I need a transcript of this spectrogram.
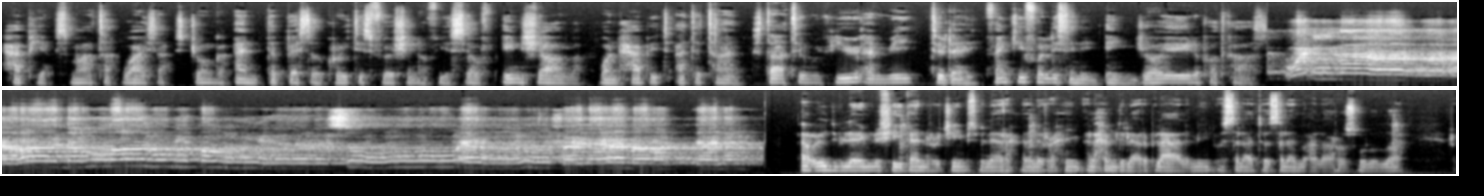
happier, smarter, wiser, stronger, and the best or greatest version of yourself. Inshallah, one habit at a time, starting with you and me today. Thank you for listening. Enjoy the podcast. أعوذ بالله من الشيطان الرجيم بسم الله الرحمن الرحيم الحمد لله رب العالمين والصلاة والسلام على رسول الله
